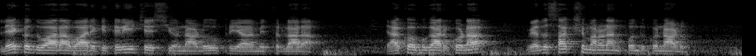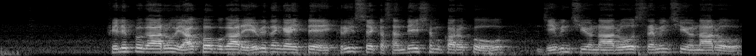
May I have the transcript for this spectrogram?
లేఖ ద్వారా వారికి తెలియచేసి ఉన్నాడు ప్రియా మిత్రులారా. యాకోబు గారు కూడా వేదసాక్షి మరణాన్ని పొందుకున్నాడు. ఫిలిప్ గారు యాకోబు గారు ఏ విధంగా అయితే క్రీస్తు యొక్క సందేశం కొరకు జీవించి ఉన్నారో శ్రమించి ఉన్నారో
